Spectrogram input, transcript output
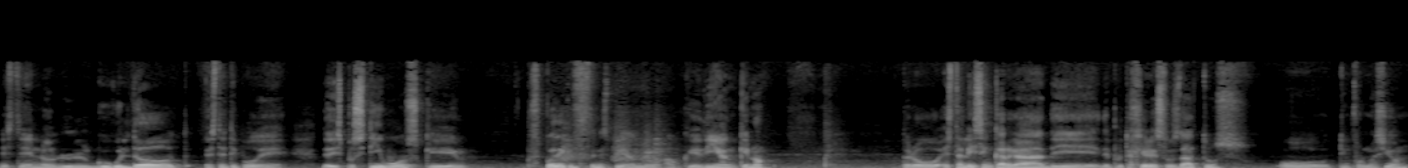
este, Google Dot, este tipo de, dispositivos que pues puede que te estén espiando, aunque digan que no. Pero esta ley se encarga de, de proteger esos datos o tu información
